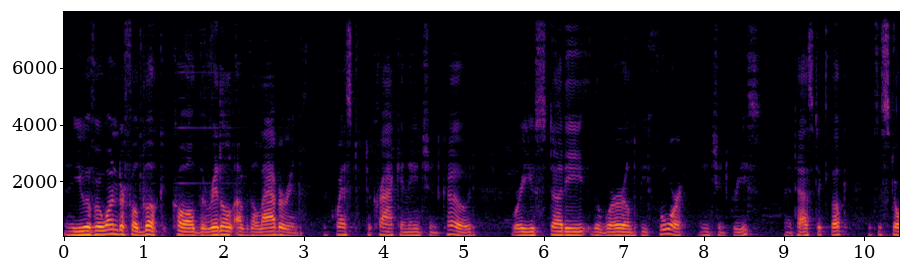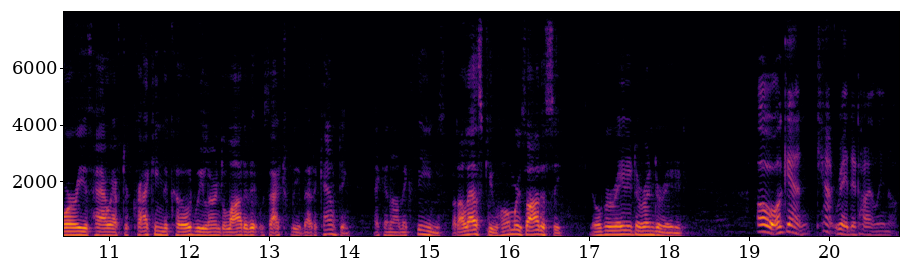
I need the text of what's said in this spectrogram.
You have a wonderful book called The Riddle of the Labyrinth The Quest to Crack an Ancient Code, where you study the world before ancient Greece. Fantastic book. It's a story of how, after cracking the code, we learned a lot of it was actually about accounting, economic themes. But I'll ask you Homer's Odyssey, overrated or underrated? Oh, again, can't rate it highly enough.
